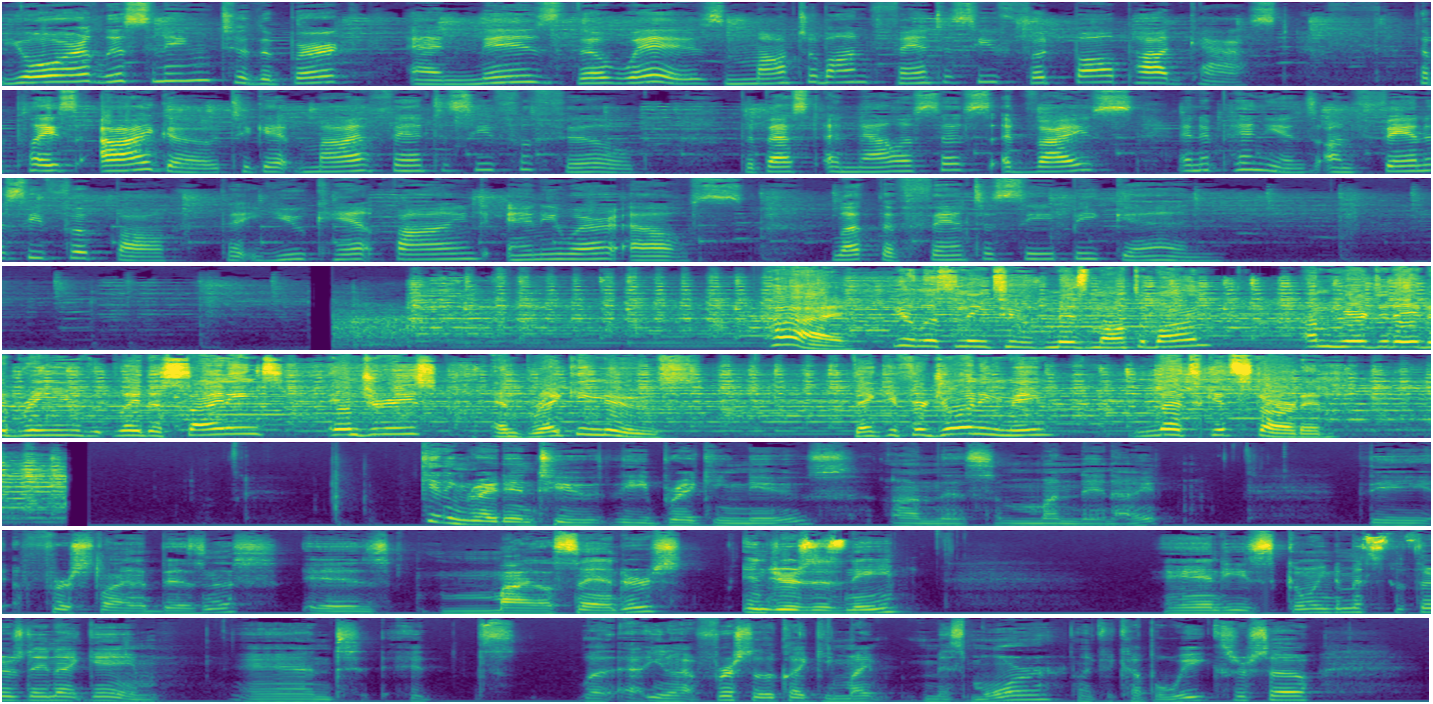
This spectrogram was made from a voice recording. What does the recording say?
You're listening to the Burke and Ms. The Wiz Montalban Fantasy Football Podcast, the place I go to get my fantasy fulfilled. The best analysis, advice, and opinions on fantasy football that you can't find anywhere else. Let the fantasy begin. Hi, you're listening to Ms. Montalban. I'm here today to bring you the latest signings, injuries, and breaking news. Thank you for joining me. Let's get started. Getting right into the breaking news on this Monday night. The first line of business is Miles Sanders injures his knee, and he's going to miss the Thursday night game. And it's you know at first it looked like he might miss more, like a couple weeks or so,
